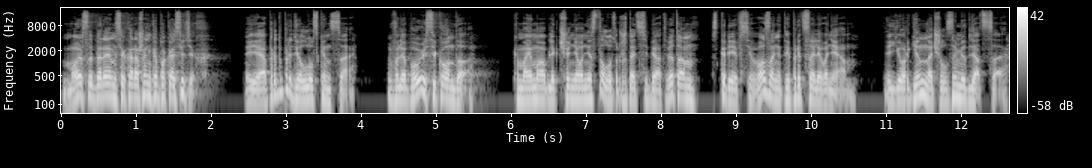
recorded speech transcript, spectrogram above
«Мы собираемся хорошенько покосить их», — я предупредил Лускинса. «В любую секунду». К моему облегчению он не стал утруждать себя ответом, скорее всего, занятый прицеливанием. Йорген начал замедляться.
